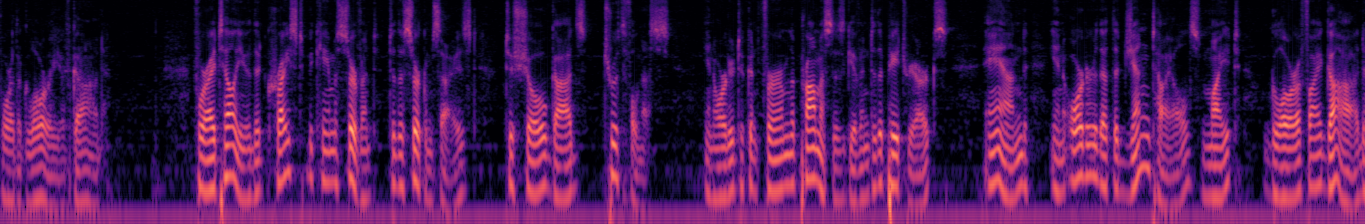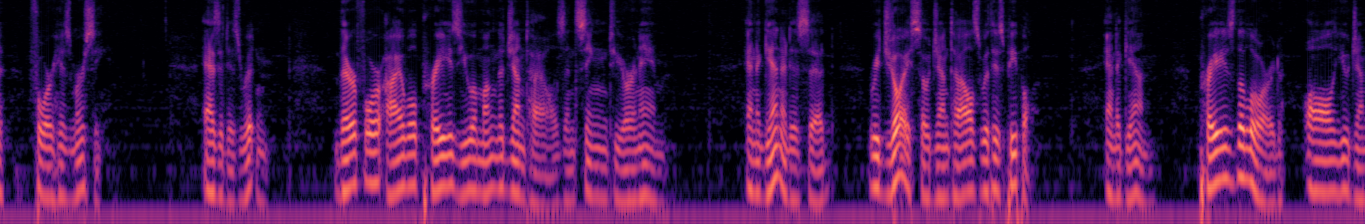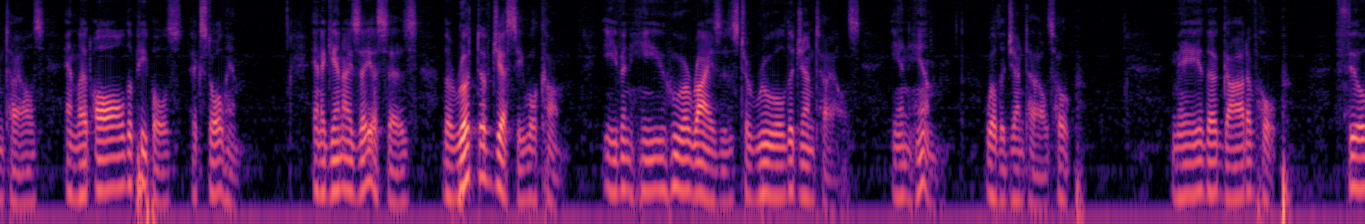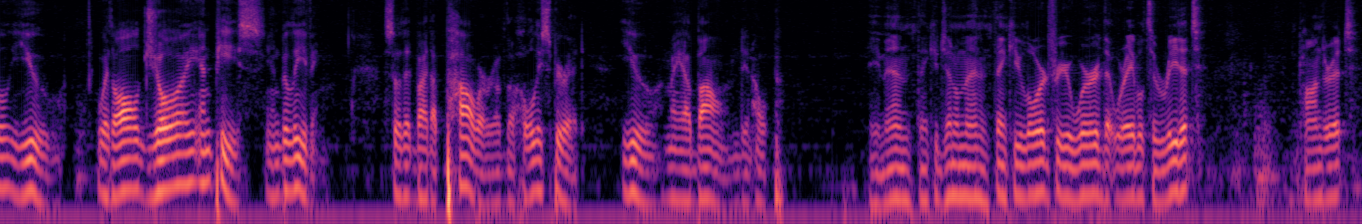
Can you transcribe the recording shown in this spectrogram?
for the glory of God. For I tell you that Christ became a servant to the circumcised to show God's truthfulness, in order to confirm the promises given to the patriarchs, and in order that the Gentiles might glorify God for his mercy. As it is written, Therefore I will praise you among the Gentiles and sing to your name. And again it is said, Rejoice, O Gentiles, with his people. And again, Praise the Lord, all you Gentiles, and let all the peoples extol him. And again Isaiah says, The root of Jesse will come, even he who arises to rule the Gentiles. In him will the Gentiles hope. May the God of hope fill you with all joy and peace in believing, so that by the power of the Holy Spirit you may abound in hope. Amen. Thank you, gentlemen, and thank you, Lord, for your word that we're able to read it, ponder it.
